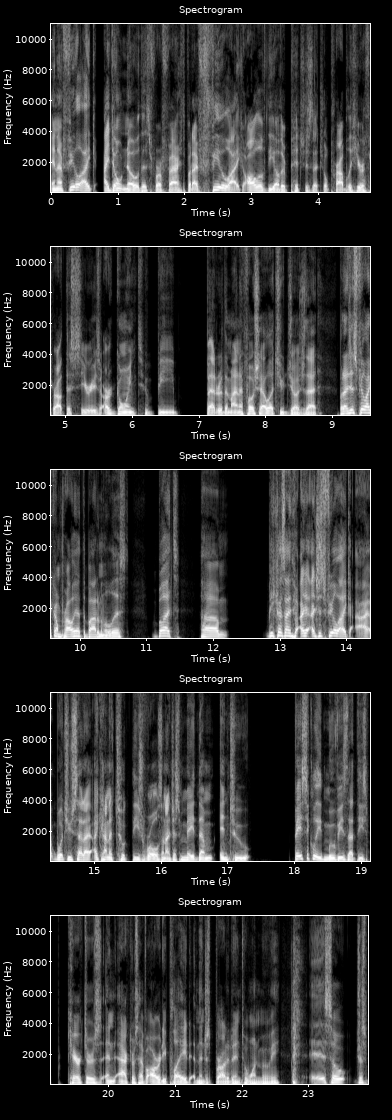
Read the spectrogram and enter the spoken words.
and I feel like I don't know this for a fact, but I feel like all of the other pitches that you'll probably hear throughout this series are going to be better than mine. I Fosha, I'll let you judge that, but I just feel like I'm probably at the bottom of the list. But um, because I, I, I just feel like I, what you said, I, I kind of took these roles and I just made them into basically movies that these characters and actors have already played and then just brought it into one movie. Eh, so just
